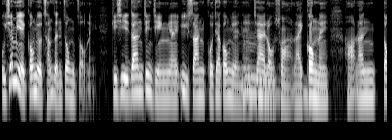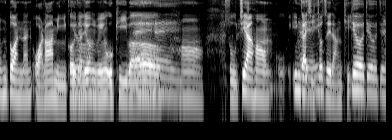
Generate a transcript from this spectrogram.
为什物会讲到长城纵走呢？其实咱进前的玉山国家公园呢，遮的路线来讲呢，吼、嗯。咱东段，咱瓦拉米，各位听众朋友有去无？吼，暑假吼，应该是足侪人去。对对对。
